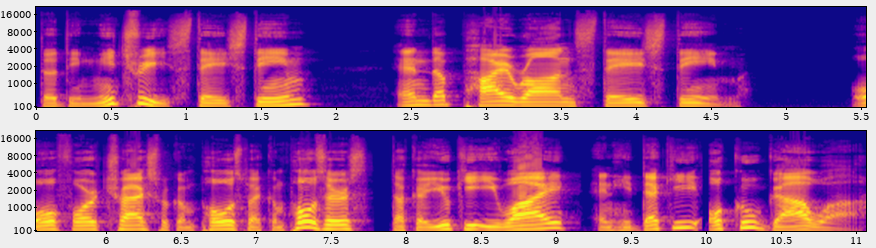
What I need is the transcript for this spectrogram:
the Dimitri stage theme, and the Pyron stage theme. All four tracks were composed by composers Takayuki Iwai and Hideki Okugawa.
